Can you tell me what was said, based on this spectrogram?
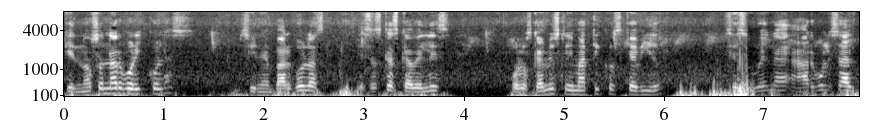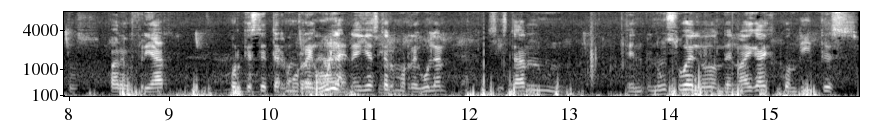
que no son arborícolas, sin embargo, las, esas cascabeles, por los cambios climáticos que ha habido, se suben a, árboles altos para enfriar, porque se termorregulan, ellas termorregulan. Si están en, un suelo donde no haya escondites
